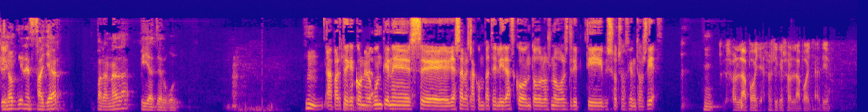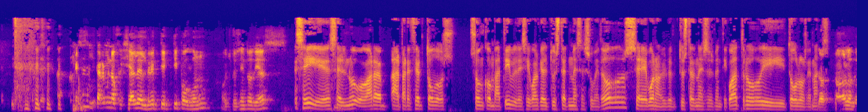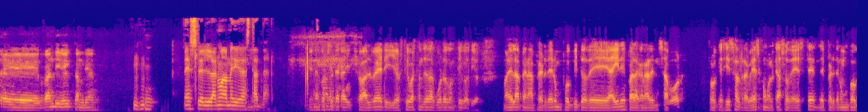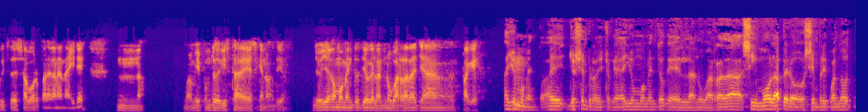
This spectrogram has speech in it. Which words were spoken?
Si no quieres fallar para nada, píllate el. Hmm, Aparte que con el Gun tienes, eh, ya sabes, la compatibilidad con todos los nuevos Drip Tips 810. Son la polla, eso sí que son la polla, tío. ¿Ese es el término oficial del Drip Tip tipo GUN 810? Sí, es el nuevo. Ahora, al parecer, todos son compatibles, igual que el Twisted Mesh V2, eh, bueno, el Twisted Mesh 24 y todos los demás. Los, todos los de Bandy Bake también. Es la nueva medida estándar. Y una cosita que ha dicho Albert, y yo estoy bastante de acuerdo contigo, tío. Vale la pena perder un poquito de aire para ganar en sabor, porque si es al revés, como el caso de este, de perder un poquito de sabor para ganar en aire, mm, no. Bueno, mi punto de vista es que no, tío. Yo llega un momento, tío, que las nubarradas ya, ¿para qué? Hay un Mm. momento, hay- yo siempre lo he dicho, que hay un momento que la nubarrada sí mola, pero siempre y cuando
